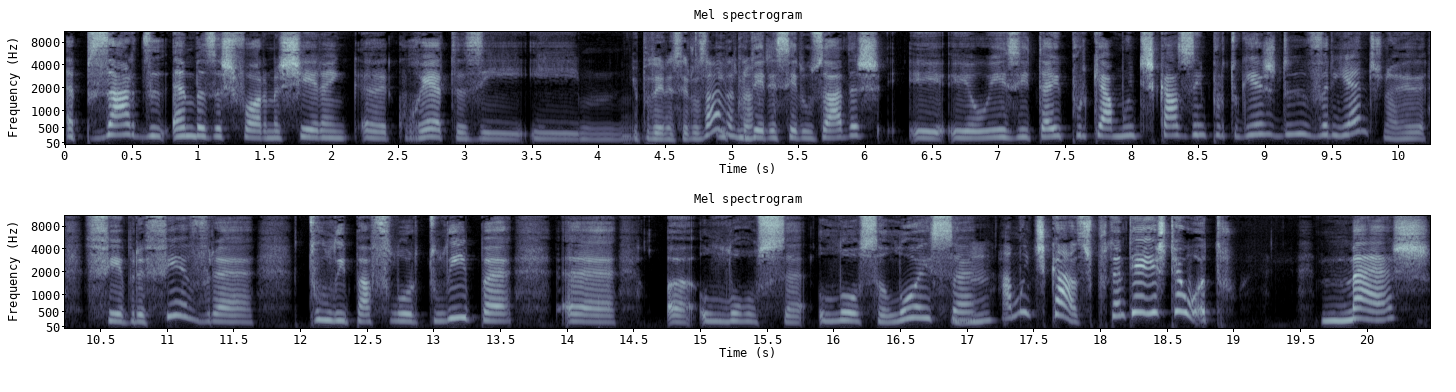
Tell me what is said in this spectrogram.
Apesar de ambas as formas serem eh, corretas e, e, e poderem ser usadas, e é? poderem ser usadas, eu hesitei porque há muitos casos em português de variantes, não é? Febra, febra, tulipa, flor, tulipa, ah, ah, louça, louça, loiça. Uhum. Há muitos casos, portanto, é este é outro. Mas,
